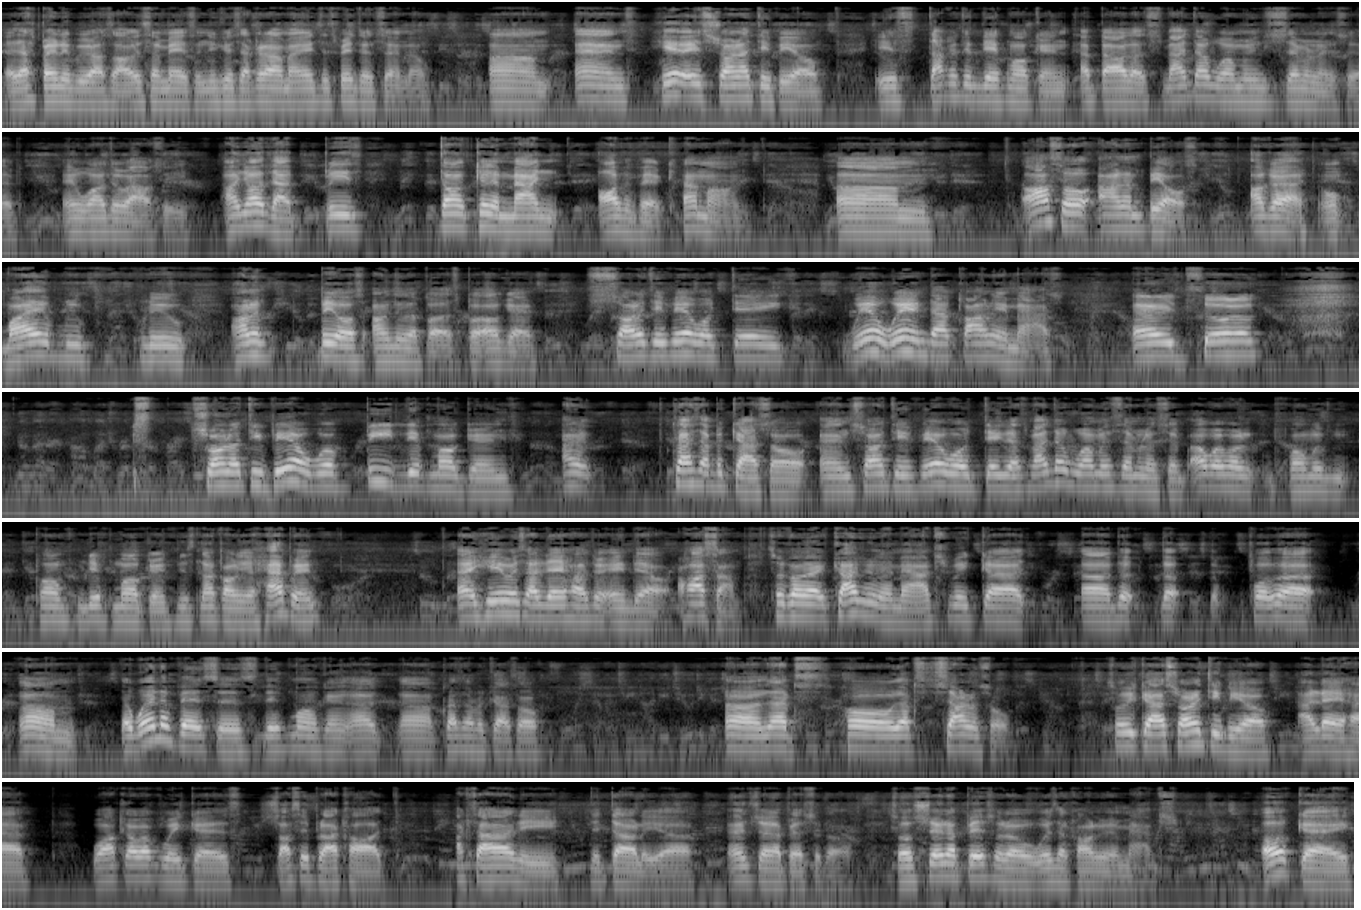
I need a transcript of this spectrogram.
Yeah, that's basically also. It's amazing. You can check it out on my suspension channel. Um, and here is Sonya Deville is talking to Liv Morgan about a SmackDown Women's Championship and Ronda Rousey. I know that. Please don't get a man off of it. Come on. Um. Also, Adam Bills. Okay. Um, why we flew Adam Bills under the bus? But okay. To hear what they will win that Conley match. And so. Sonya Deville will beat Liv Morgan at Clash at the Castle, and Sonya Deville will take the SmackDown Women's Championship away from, from Liv Morgan. It's not going to happen. And here is a Alexa Hunter and there. Awesome. So go to the match. We got uh the the, the for uh um the winner versus Liv Morgan at uh Clash at the Castle. Uh that's whole that's Silent Soul. So we got Sonya Deville, Alexa, Waka Rodriguez, Shotzi Blackheart, Axali, Natalya, and Shayna Baszler. So Shayna Baszler wins a continent match. Okay.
